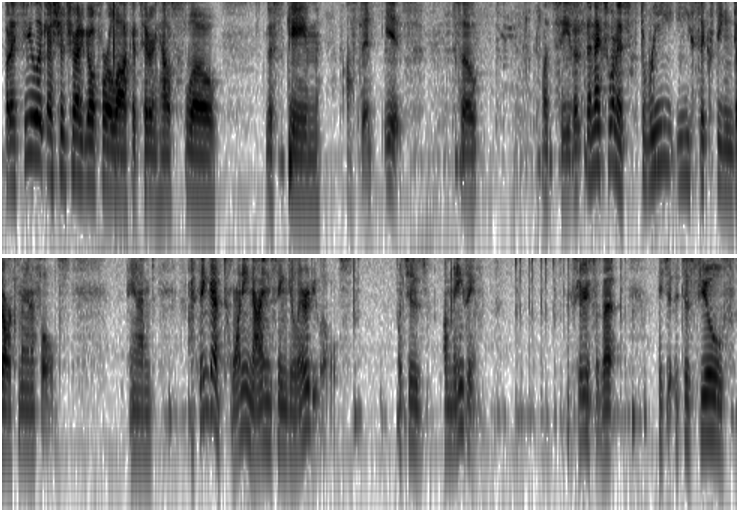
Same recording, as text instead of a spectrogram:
but I feel like I should try to go for a lot considering how slow this game often is. So, let's see. The, the next one is 3 E16 Dark Manifolds. And I think I have 29 singularity levels, which is amazing. Like, seriously, that it, it just feels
